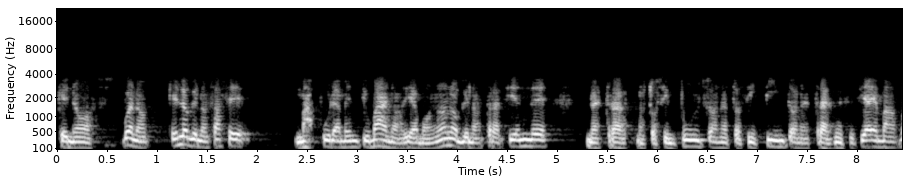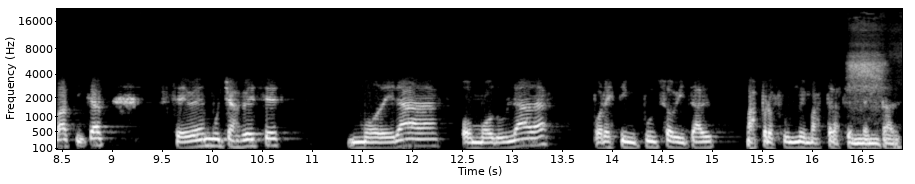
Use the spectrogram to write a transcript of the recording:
que nos, bueno, que es lo que nos hace más puramente humanos, digamos, ¿no? Lo que nos trasciende nuestros impulsos, nuestros instintos, nuestras necesidades más básicas, se ven muchas veces moderadas o moduladas por este impulso vital más profundo y más trascendental.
